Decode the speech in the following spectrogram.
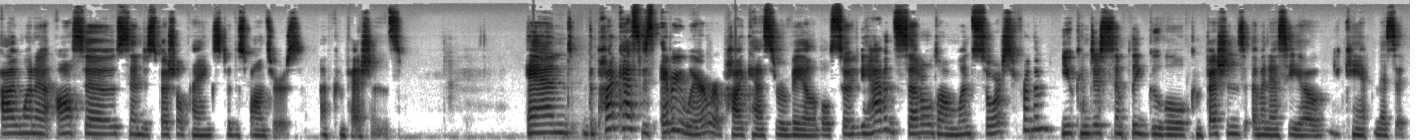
I want to also send a special thanks to the sponsors of Confessions. And the podcast is everywhere where podcasts are available. So if you haven't settled on one source for them, you can just simply Google Confessions of an SEO. You can't miss it.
